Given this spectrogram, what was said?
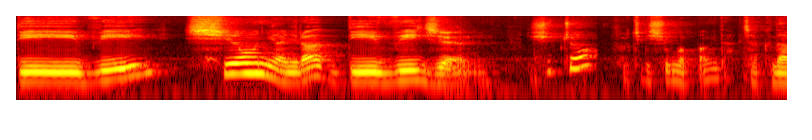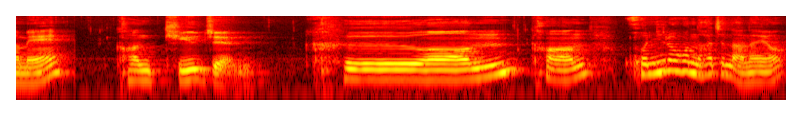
division이 아니라 division. 쉽죠? 솔직히 쉬운 건 빵이다. 자, 그다음에 confusion. Con, con, 콘이라고는 하진 않아요.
